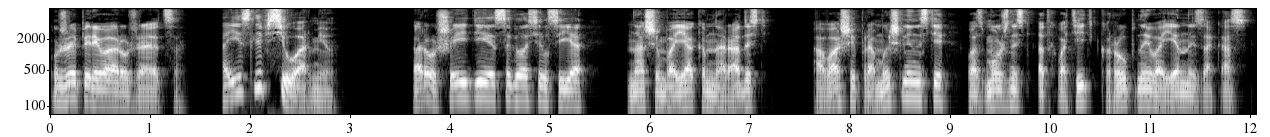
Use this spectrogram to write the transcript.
«Уже перевооружаются. А если всю армию?» «Хорошая идея», согласился я. «Нашим воякам на радость, а вашей промышленности возможность отхватить крупный военный заказ.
